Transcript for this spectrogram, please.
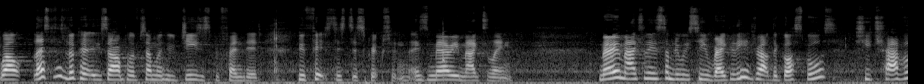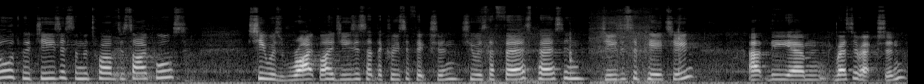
Well, let's look at an example of someone who Jesus befriended who fits this description. Is Mary Magdalene. Mary Magdalene is somebody we see regularly throughout the Gospels. She traveled with Jesus and the 12 disciples. She was right by Jesus at the crucifixion. She was the first person Jesus appeared to at the um, resurrection.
